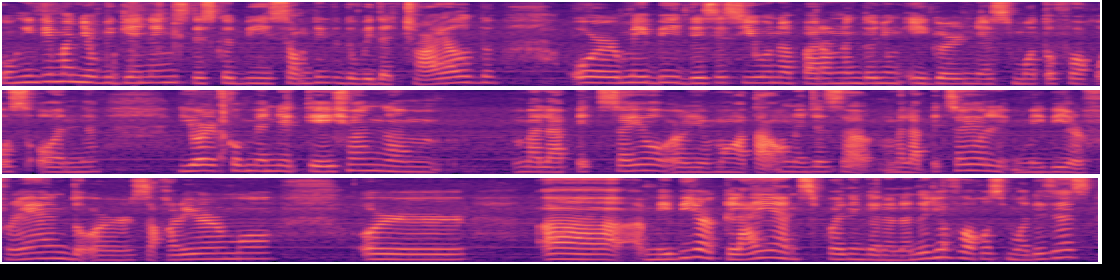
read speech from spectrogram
kung hindi man new beginnings, this could be something to do with a child or maybe this is you na parang nandun yung eagerness mo to focus on your communication na malapit sa'yo or yung mga taong nandiyan sa malapit sa'yo, maybe your friend or sa career mo or uh, maybe your clients, pwedeng ganun. Nandun yung focus mo. This is,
